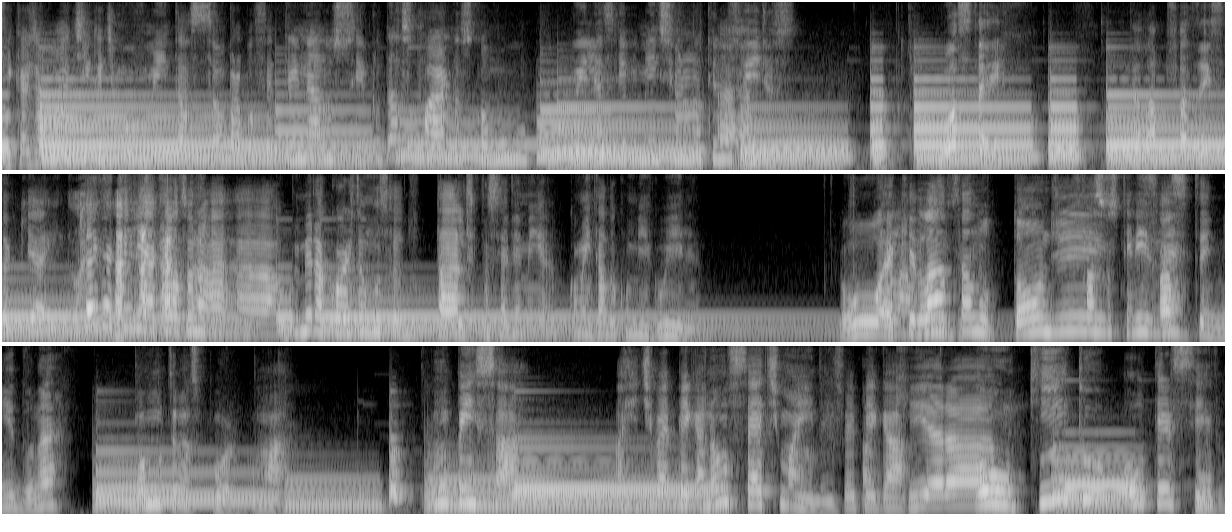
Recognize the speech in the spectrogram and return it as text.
fica já uma dica de movimentação para você treinar no ciclo das quartas, como o William sempre menciona aqui nos é. vídeos. Gostei. Dá para fazer isso aqui ainda. Pega aquele, aquela zona, a, a, o primeiro acorde da música do Thales que você havia comentado comigo, William. O, é que lá música. tá no tom de Fá sustenido, Fá né? sustenido, né? Vamos transpor, vamos lá. Vamos pensar. A gente vai pegar não o sétimo ainda, a gente vai pegar Aqui era. ou o quinto ou o terceiro.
